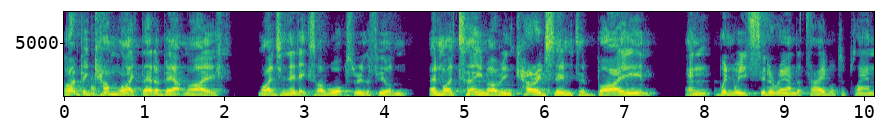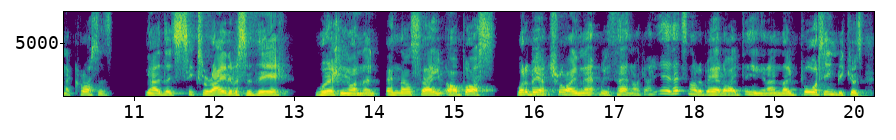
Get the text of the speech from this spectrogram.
I've become like that about my my genetics. I walk through the field and, and my team, I've encouraged them to buy in. And when we sit around the table to plan the crosses, you know, the six or eight of us are there working on it. And they'll say, Oh, boss, what about trying that with that? And I go, yeah, that's not a bad idea. You know, and they bought in because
